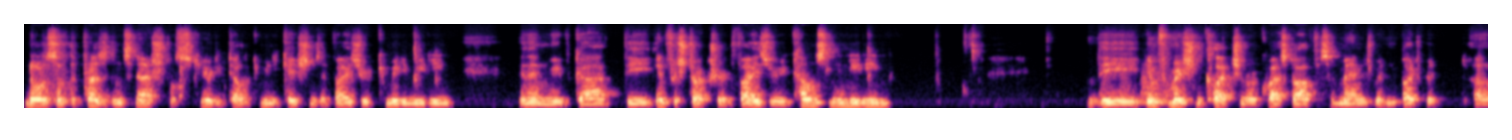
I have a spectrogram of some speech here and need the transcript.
notice of the President's National Security Telecommunications Advisory Committee meeting, and then we've got the Infrastructure Advisory Council meeting, the Information Collection Request Office of Management and Budget uh,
